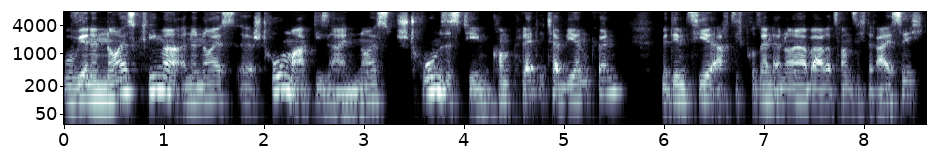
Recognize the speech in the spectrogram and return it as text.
wo wir ein neues Klima, ein neues äh, Strommarktdesign, ein neues Stromsystem komplett etablieren können, mit dem Ziel 80 Prozent Erneuerbare 2030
